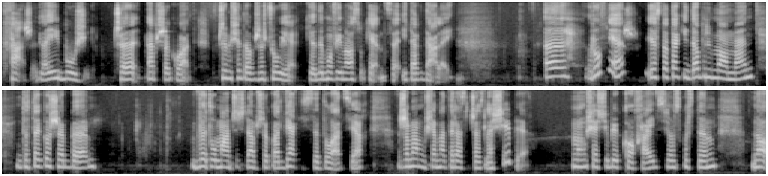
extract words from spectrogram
twarzy, dla jej buzi, czy na przykład w czym się dobrze czuje, kiedy mówimy o sukience i tak dalej. E, również jest to taki dobry moment do tego, żeby wytłumaczyć na przykład w jakichś sytuacjach, że mamusia ma teraz czas dla siebie, mamusia siebie kocha i w związku z tym no,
